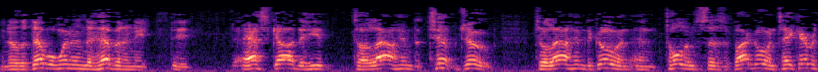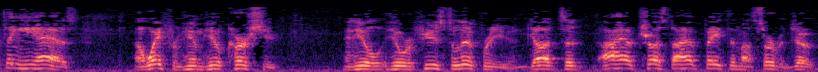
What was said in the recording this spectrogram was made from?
You know, the devil went into heaven and he, he asked God that he, to allow him to tempt Job, to allow him to go and, and told him, says, if I go and take everything he has away from him, he'll curse you and he'll, he'll refuse to live for you. And God said, I have trust, I have faith in my servant Job.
